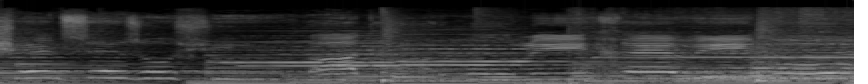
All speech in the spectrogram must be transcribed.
შენ სეზონში გადარგული ხევიყო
